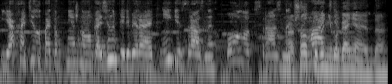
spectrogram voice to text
я ходила по этому книжному магазину, перебирая книги с разных полок, с разных Хорошо, тематик. оттуда не выгоняют, да.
